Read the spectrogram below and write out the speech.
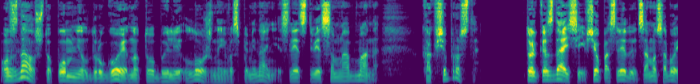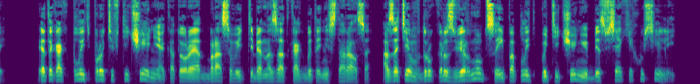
Он знал, что помнил другое, но то были ложные воспоминания, следствие самообмана. Как все просто. Только сдайся, и все последует само собой. Это как плыть против течения, которое отбрасывает тебя назад, как бы ты ни старался, а затем вдруг развернуться и поплыть по течению без всяких усилий.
